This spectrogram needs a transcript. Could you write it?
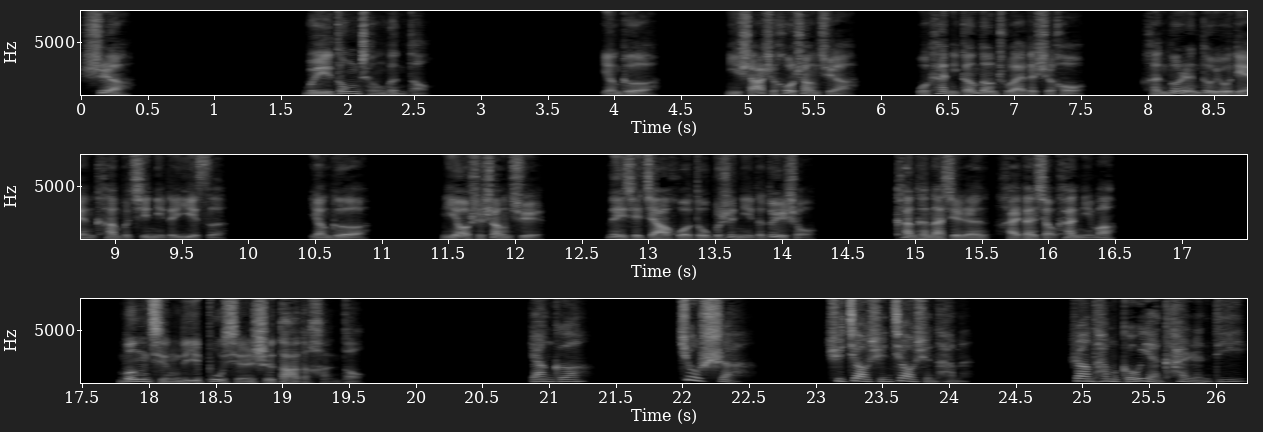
是啊。”韦东城问道：“杨哥。”你啥时候上去啊？我看你刚刚出来的时候，很多人都有点看不起你的意思。杨哥，你要是上去，那些家伙都不是你的对手。看看那些人还敢小看你吗？孟景丽不嫌事大的喊道：“杨哥，就是啊，去教训教训他们，让他们狗眼看人低。”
